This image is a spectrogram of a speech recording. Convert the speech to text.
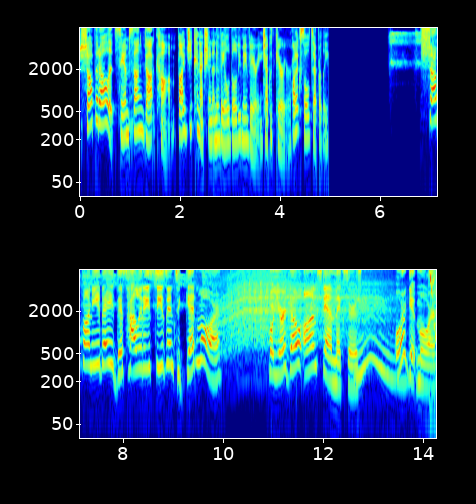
Shop it all at Samsung.com. 5G connection and availability may vary. Check with carrier. Products sold separately. Shop on eBay this holiday season to get more for your dough on stand mixers, hmm. or get more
